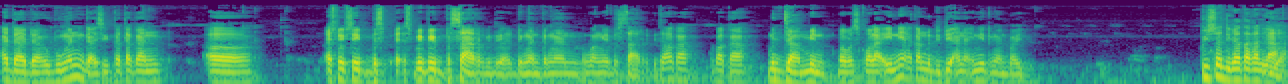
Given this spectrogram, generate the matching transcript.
ada ada hubungan nggak sih? Katakan eh SPP SPP besar gitu ya dengan dengan uangnya besar. Itu apakah apakah menjamin bahwa sekolah ini akan mendidik anak ini dengan baik? Bisa dikatakan lah iya.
